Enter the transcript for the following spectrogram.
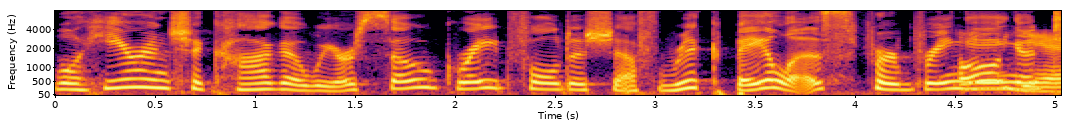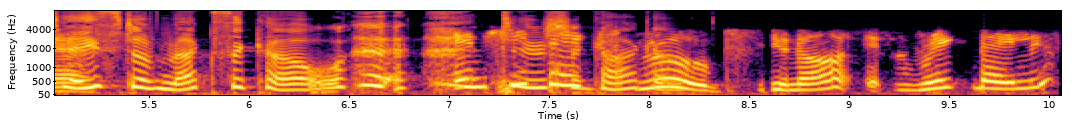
Well, here in Chicago, we are so grateful to Chef Rick Bayless for bringing oh, yes. a taste of Mexico and to he takes Chicago. Groups, you know, Rick Bayless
